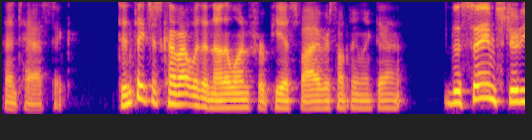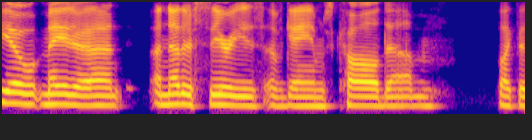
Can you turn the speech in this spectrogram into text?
Fantastic. Didn't they just come out with another one for PS5 or something like that? The same studio made another series of games called um, like the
